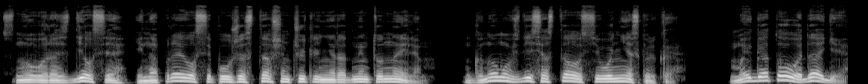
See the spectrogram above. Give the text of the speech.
снова разделся и направился по уже ставшим чуть ли не родным туннелям. Гномов здесь осталось всего несколько. «Мы готовы, Даги»,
